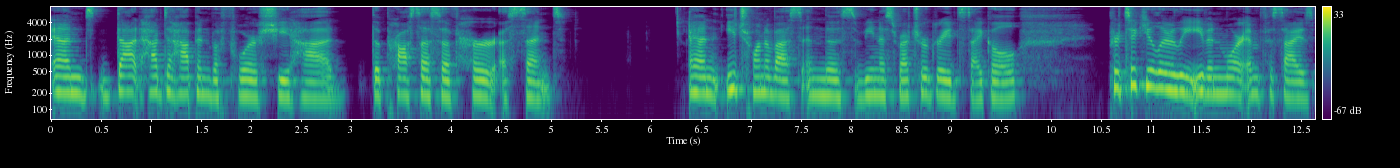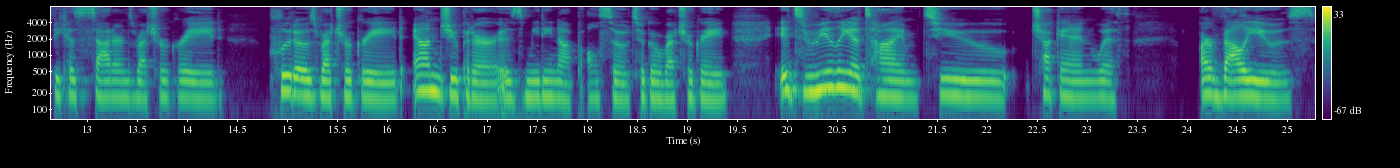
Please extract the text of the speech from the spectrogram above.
and that had to happen before she had the process of her ascent. And each one of us in this Venus retrograde cycle, particularly even more emphasized because Saturn's retrograde, Pluto's retrograde, and Jupiter is meeting up also to go retrograde. It's really a time to check in with our values,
